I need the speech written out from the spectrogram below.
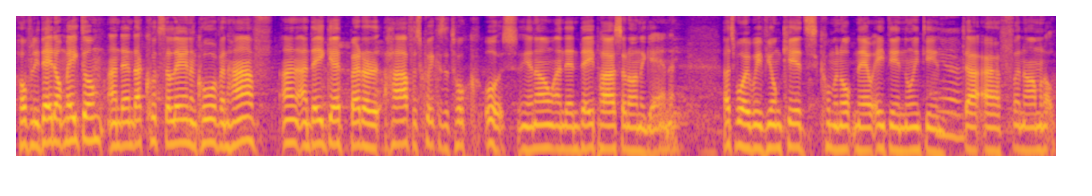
Hopefully they don't make them, and then that cuts the learning curve in half, and, and they get better half as quick as it took us, you know, and then they pass it on again. And that's why we've young kids coming up now, 18, 19, Yeah. that are phenomenal,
